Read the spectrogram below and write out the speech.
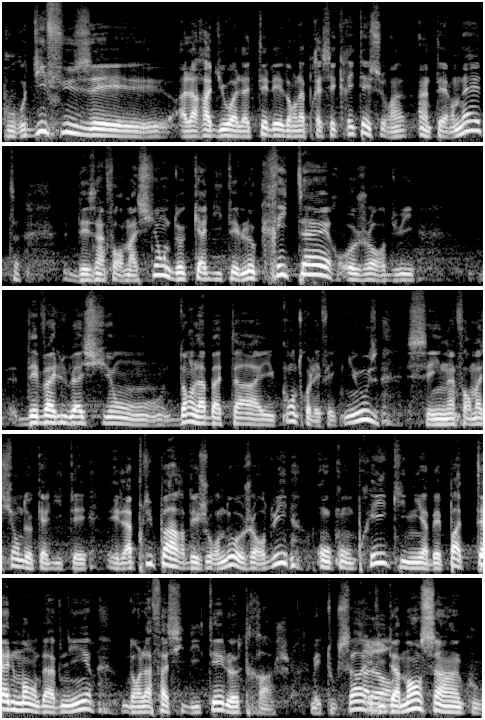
pour diffuser à la radio, à la télé, dans la presse écrite et sur Internet des informations de qualité. Le critère aujourd'hui d'évaluation dans la bataille contre les fake news, c'est une information de qualité. Et la plupart des journaux aujourd'hui ont compris qu'il n'y avait pas tellement d'avenir dans la facilité, le trash. Mais tout ça, Alors- évidemment, ça a un coût.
